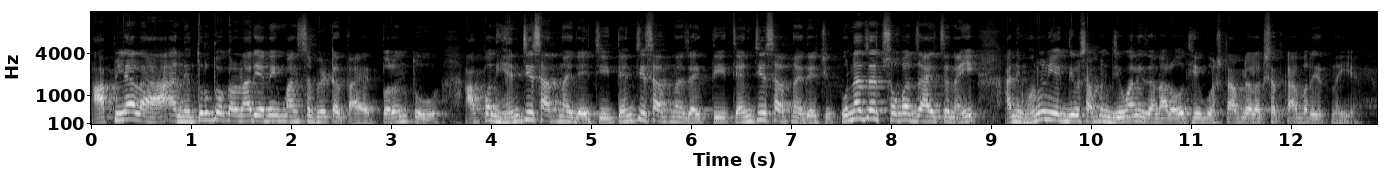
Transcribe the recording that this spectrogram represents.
आपल्याला नेतृत्व करणारी अनेक माणसं भेटत आहेत परंतु आपण ह्यांची साथ नाही द्यायची त्यांची साथ नाही द्यायची त्यांची साथ नाही द्यायची कुणाच्याच सोबत जायचं नाही आणि म्हणून एक दिवस आपण जीवाने जाणार आहोत ही गोष्ट आपल्या लक्षात का बरं येत नाही आहे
